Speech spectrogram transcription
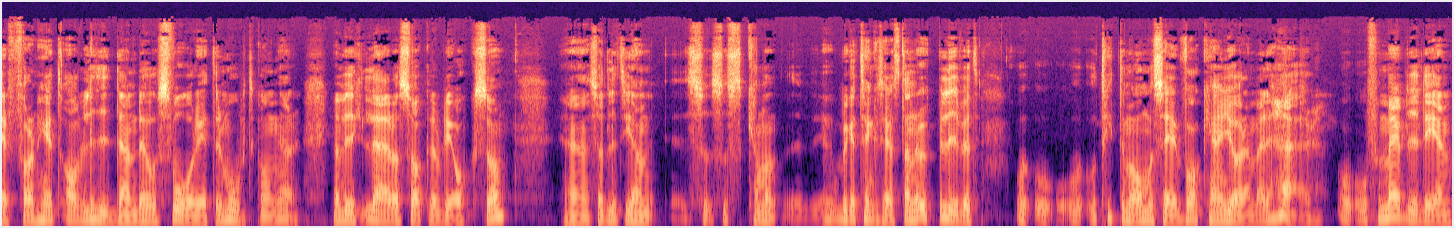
erfarenhet av lidande och svårigheter och motgångar. Men vi lär oss saker av det också. Eh, Så att lite grann så, så kan man, jag brukar tänka så här, jag stannar upp i livet och, och, och, och tittar mig om och säger vad kan jag göra med det här? Och, och för mig blir det en,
